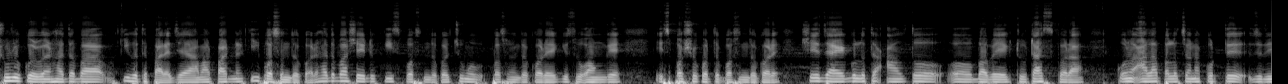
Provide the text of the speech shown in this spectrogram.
শুরু করবেন, হয়তো বা কী হতে পারে যে আমার পার্টনার কী পছন্দ করে? হয়তো বা সে একটু কিস পছন্দ করে, চুমু পছন্দ করে, কিছু অঙ্গে স্পর্শ করতে পছন্দ করে। সেই জায়গাগুলোতে আলতোভাবে একটু টাচ করা, কোনো আলাপ আলোচনা করতে যদি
